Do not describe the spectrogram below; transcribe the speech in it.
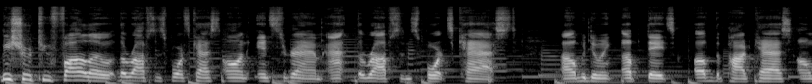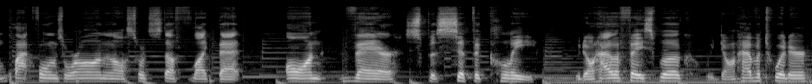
Be sure to follow the Robson Sportscast on Instagram at the Robson Sportscast. I'll be doing updates of the podcast on platforms we're on and all sorts of stuff like that on there specifically. We don't have a Facebook, we don't have a Twitter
